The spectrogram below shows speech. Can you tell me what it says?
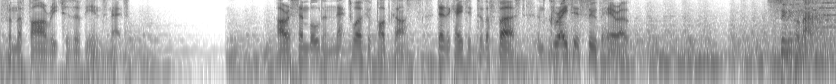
from the far reaches of the internet are assembled a network of podcasts dedicated to the first and greatest superhero, Superman. The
